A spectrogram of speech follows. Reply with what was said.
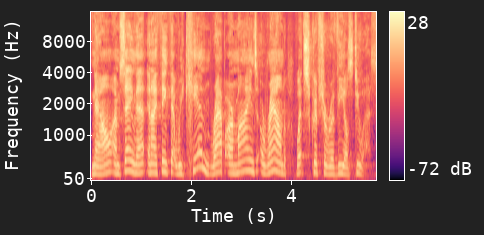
Now, I'm saying that, and I think that we can wrap our minds around what Scripture reveals to us.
